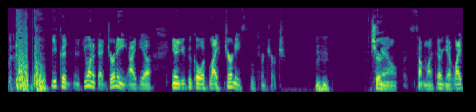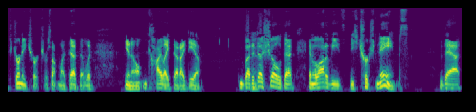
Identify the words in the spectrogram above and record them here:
You could, if you wanted that journey idea, you know, you could go with Life Journeys Lutheran Church. hmm Sure. you know, or something like that, or, you know, Life Journey Church or something like that that would, you know, highlight that idea. But it does show that in a lot of these, these church names that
